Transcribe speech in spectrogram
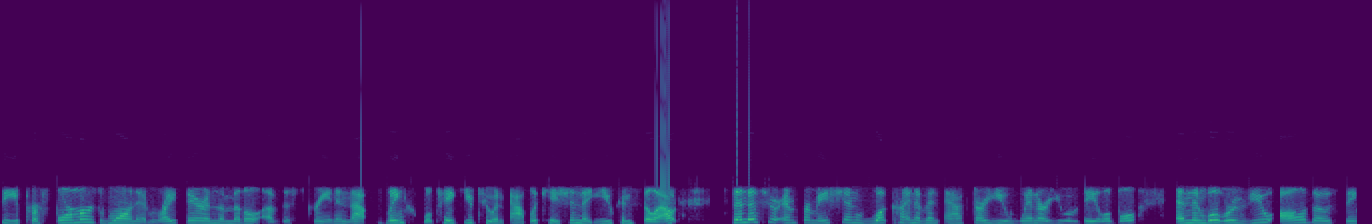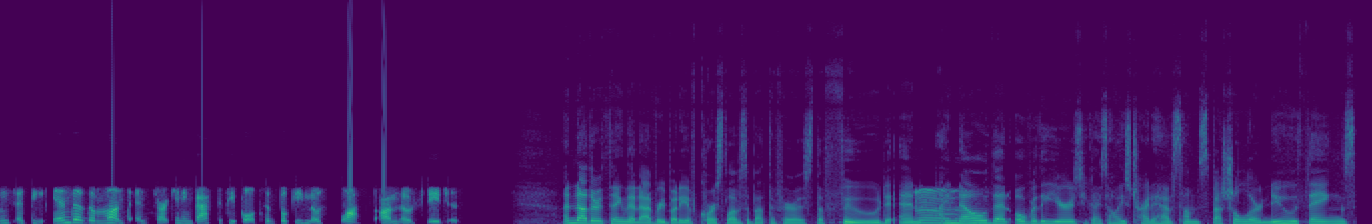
see Performers Wanted right there in the middle of the screen. And that link will take you to an application that you can fill out. Send us your information. What kind of an act are you? When are you available? And then we'll review all of those things at the end of the month and start getting back to people to booking those slots on those stages. Another thing that everybody, of course, loves about the fair is the food. And mm. I know that over the years, you guys always try to have some special or new things,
